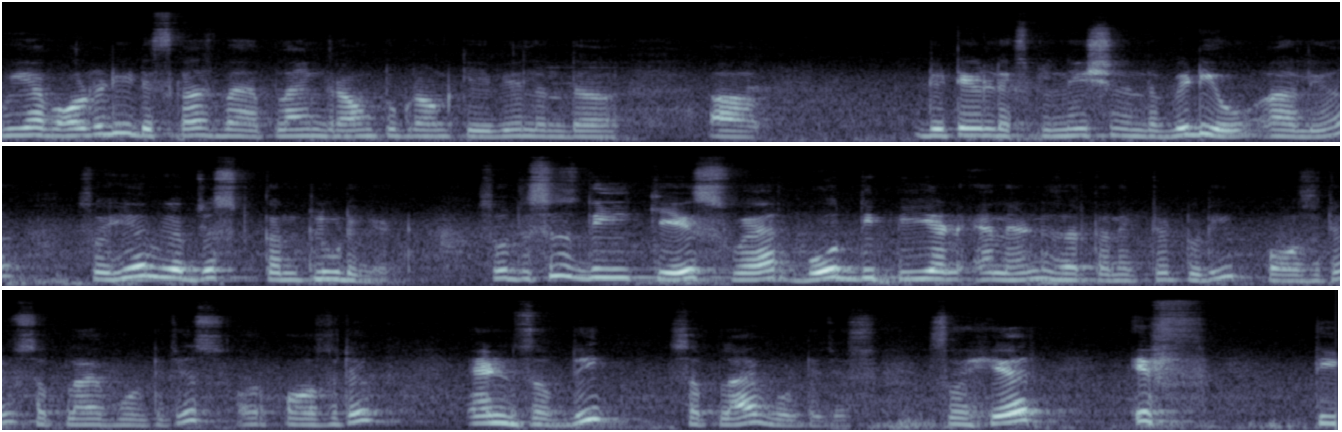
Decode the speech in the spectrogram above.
We have already discussed by applying ground to ground KVL in the uh, detailed explanation in the video earlier. So, here we are just concluding it. So, this is the case where both the P and N ends are connected to the positive supply voltages or positive ends of the supply voltages. So, here if the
